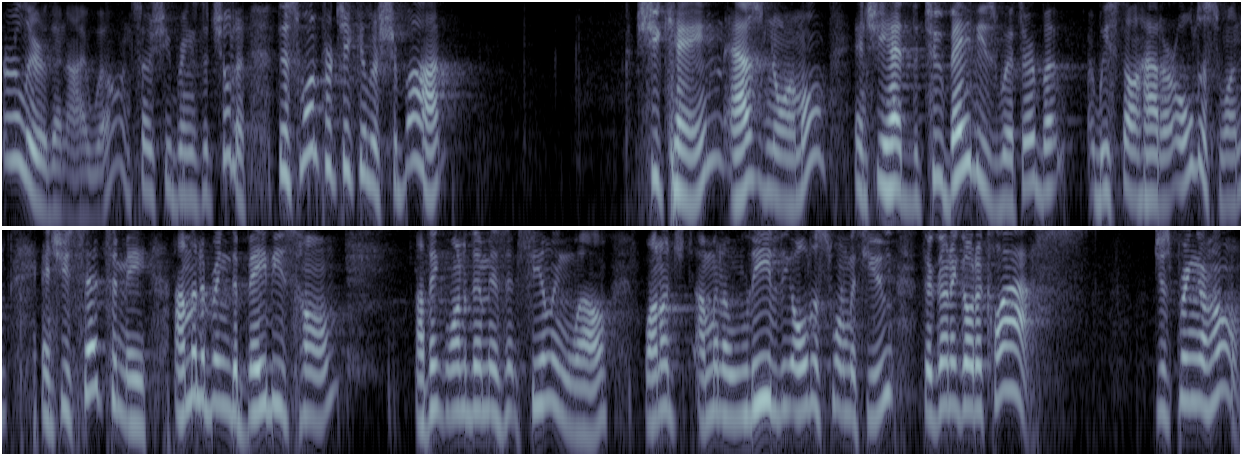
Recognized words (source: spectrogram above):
earlier than I will, and so she brings the children. This one particular Shabbat, she came as normal, and she had the two babies with her, but we still had our oldest one. And she said to me, I'm going to bring the babies home. I think one of them isn't feeling well. Why don't you, I'm going to leave the oldest one with you. They're going to go to class. Just bring her home.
